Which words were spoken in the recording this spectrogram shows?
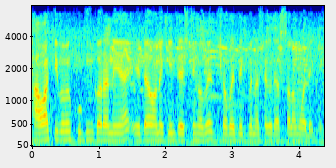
খাওয়া কীভাবে কুকিং করা নিয়ে, এটা অনেক ইন্টারেস্টিং হবে, সবাই দেখবেন, আশা করি। আসসালামু আলাইকুম।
